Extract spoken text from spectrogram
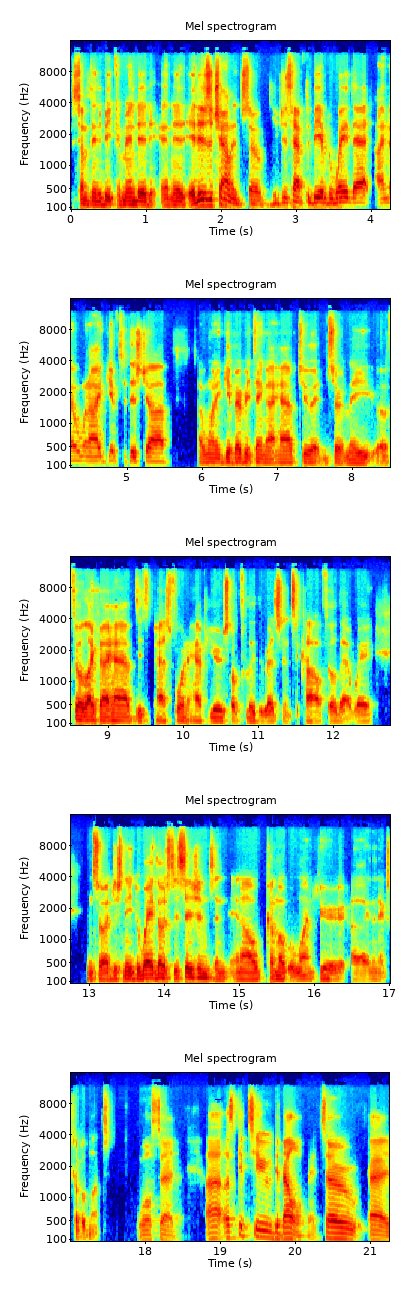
something to be commended, and it, it is a challenge. So you just have to be able to weigh that. I know when I give to this job, I want to give everything I have to it, and certainly uh, feel like I have these past four and a half years. Hopefully, the residents of Kyle feel that way And so I just need to weigh those decisions and, and I'll come up with one here uh, in the next couple of months. Well said. Uh, let's get to development. So uh,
